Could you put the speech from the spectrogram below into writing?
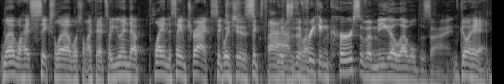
level has six levels, or something like that. So you end up playing the same track six which is six times. which is the freaking curse of Amiga level design. Go ahead.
